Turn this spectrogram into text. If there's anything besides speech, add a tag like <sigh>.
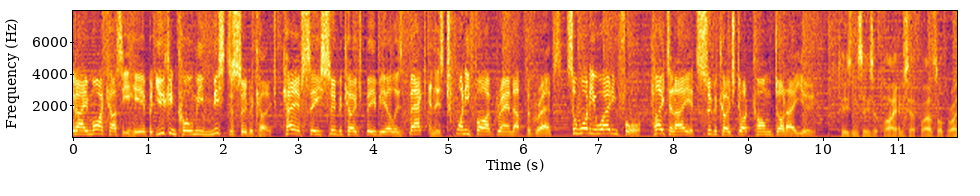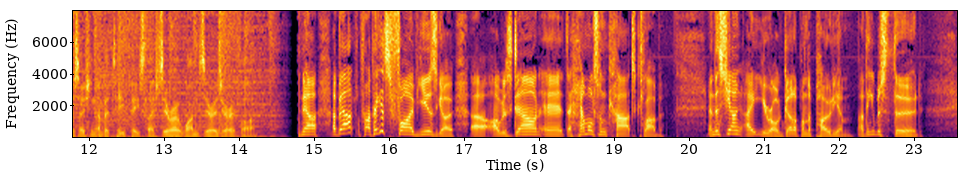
G'day, Mike Hussey here, but you can call me Mr. Supercoach. KFC Supercoach BBL is back and there's 25 grand up for grabs. So what are you waiting for? Play today at supercoach.com.au. T's and C's apply. New South Wales authorisation number TP slash 01005. Now, about, I think it's five years ago, uh, I was down at the Hamilton Kart Club, and this young eight year old got up on the podium. I think he was third.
